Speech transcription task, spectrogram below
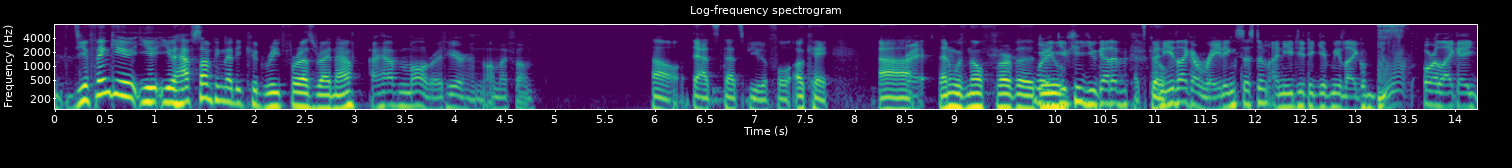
do, do you think you, you you have something that you could read for us right now? I have them all right here and on my phone. Oh, that's that's beautiful. Okay. Uh, Right. Then with no further ado, Wait, you can, you gotta. Let's go. I need like a rating system. I need you to give me like, or like a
